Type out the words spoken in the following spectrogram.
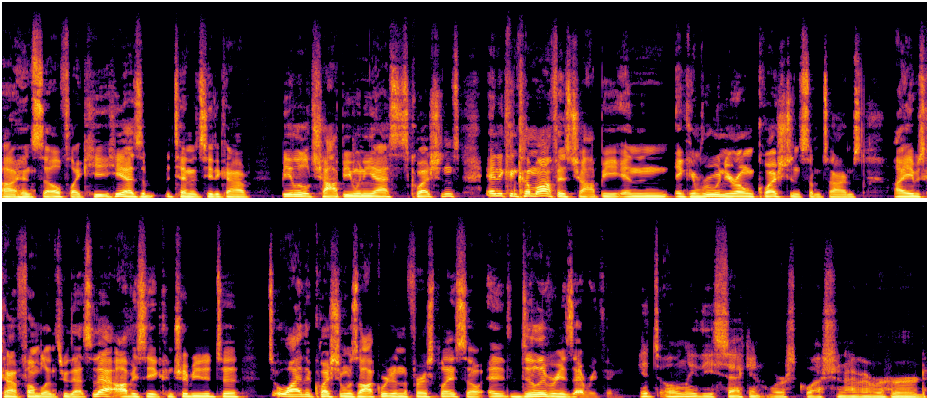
uh, himself. Like he he has a tendency to kind of be a little choppy when he asks questions, and it can come off as choppy, and it can ruin your own questions sometimes. Uh, he was kind of fumbling through that, so that obviously contributed to, to why the question was awkward in the first place. So uh, delivery is everything. It's only the second worst question I've ever heard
